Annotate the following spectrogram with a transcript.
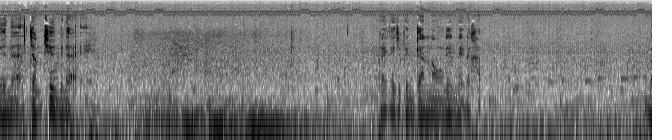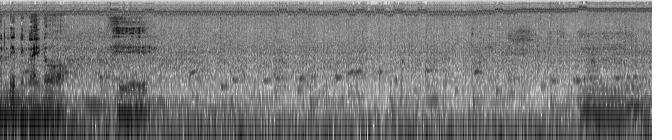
อื่นนะจำชื่อไม่ได้ไปก็จะเป็นการลองเล่นเลยนะครับ มันเล่นยังไงเนาะเอม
